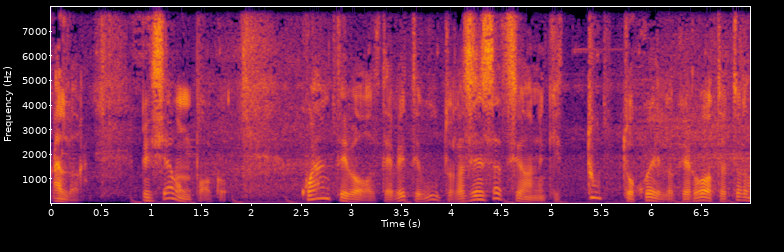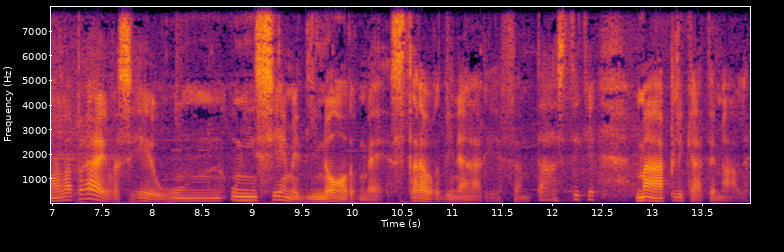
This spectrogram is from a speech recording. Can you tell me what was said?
Allora, pensiamo un poco. Quante volte avete avuto la sensazione che tutto quello che ruota attorno alla privacy è un, un insieme di norme straordinarie, fantastiche, ma applicate male.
